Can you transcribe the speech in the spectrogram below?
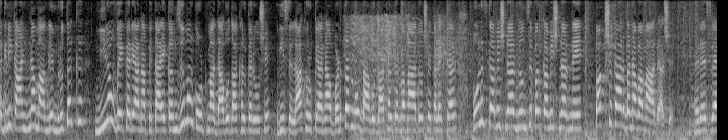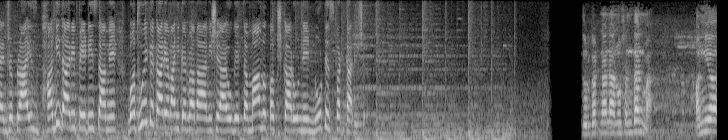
અગ્નિકાંડના મામલે મૃતક નીરવ વેકરિયાના પિતાએ કન્ઝ્યુમર કોર્ટમાં દાવો દાખલ કર્યો છે. વીસ લાખ રૂપિયાના વળતરનો દાવો દાખલ કરવામાં આવ્યો છે. કલેક્ટર, પોલીસ કમિશનર, મ્યુનિસિપલ કમિશનરને પક્ષકાર બનાવવામાં આવ્યા છે. રેસવે એન્ટરપ્રાઇઝ ભાગીદારી પેઢી સામે વધુ એક કાર્યવાહી કરવામાં આવી છે. આયોગે તમામ પક્ષકારોને નોટિસ ફટકારી છે. દુર્ઘટનાના અનુસંધાનમાં અન્ય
